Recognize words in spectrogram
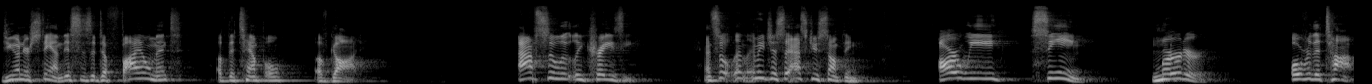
Do you understand? This is a defilement of the temple of God. Absolutely crazy. And so let me just ask you something. Are we seeing murder over the top?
